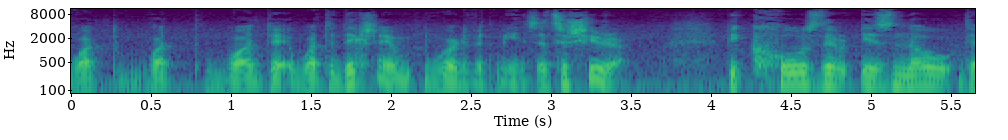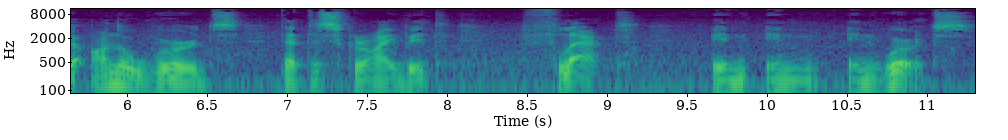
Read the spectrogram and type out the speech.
what what what the, what the dictionary word of it means. It's a shira, because there is no there are no words that describe it flat in in in words.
